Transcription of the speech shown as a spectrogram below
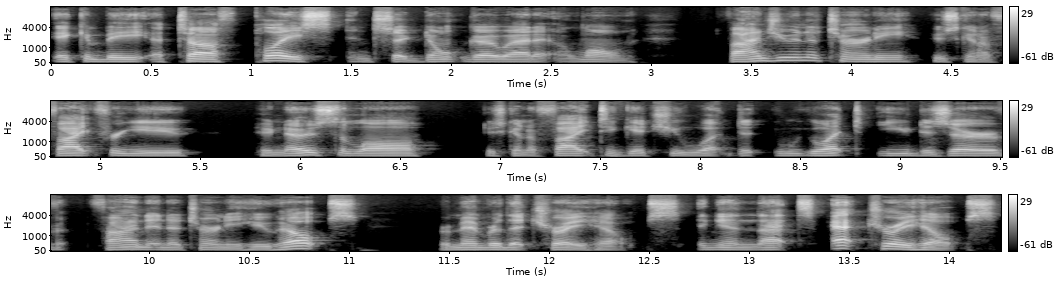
it can be a tough place. And so don't go at it alone. Find you an attorney who's going to fight for you, who knows the law, who's going to fight to get you what de- what you deserve. Find an attorney who helps. Remember that Trey helps. Again, that's at Trey helps.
